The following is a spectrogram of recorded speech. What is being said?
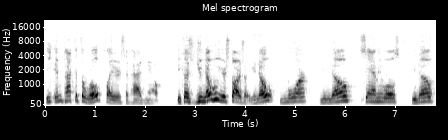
the impact that the role players have had now because you know who your stars are. You know Moore you know Samuels, you know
